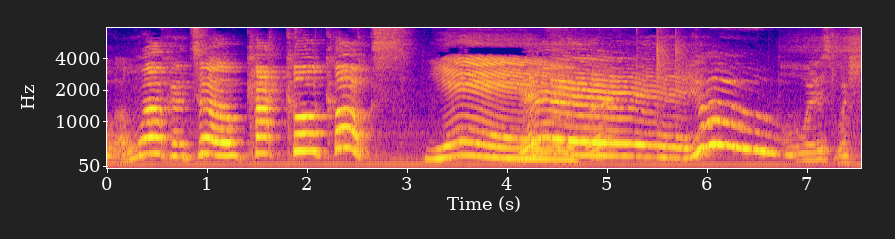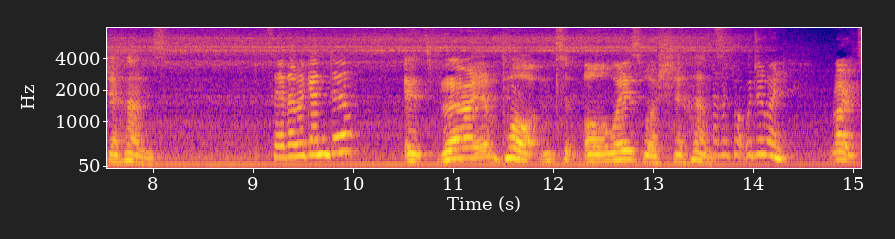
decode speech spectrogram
welcome to Catcote Cooks! Yay! Yay! Yoo-hoo! Always wash your hands. Say that again, Dale. It's very important to always wash your hands. us what we're doing. Right,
